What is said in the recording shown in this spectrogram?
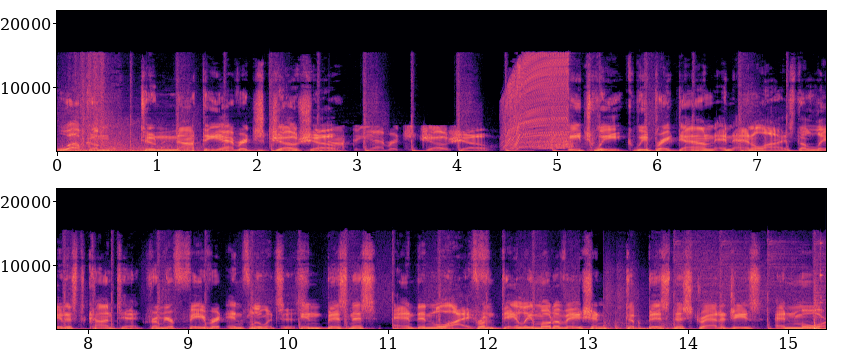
Welcome to Not the Average Joe Show. Not the average Joe Show. Each week, we break down and analyze the latest content from your favorite influences in business and in life, from daily motivation to business strategies and more.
